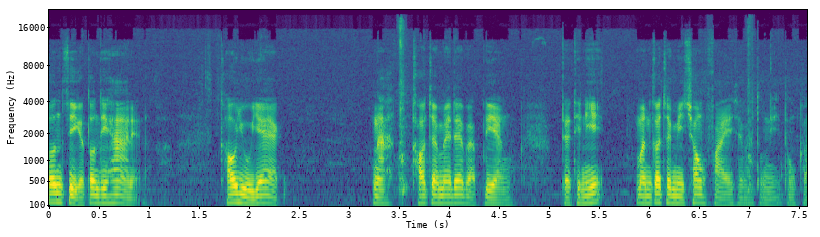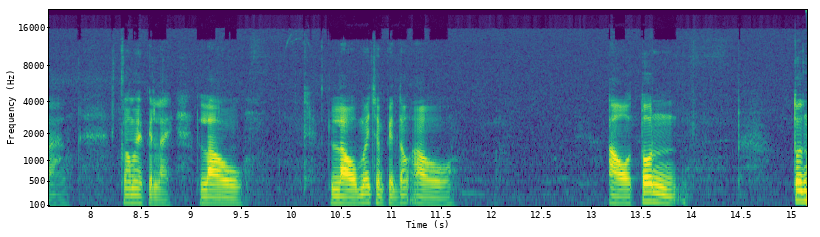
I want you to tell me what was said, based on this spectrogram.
ต้นสี่กับต้นที่ห้าเนี่ยเขาอยู่แยกนะเขาจะไม่ได้แบบเรียง แต่ทีนี้มันก็จะมีช่องไฟใช่ไหมตรงนี้ตรงกลาง ก็ไม่เป็นไร เราเราไม่จำเป็นต้องเอา เอาต้นต้น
